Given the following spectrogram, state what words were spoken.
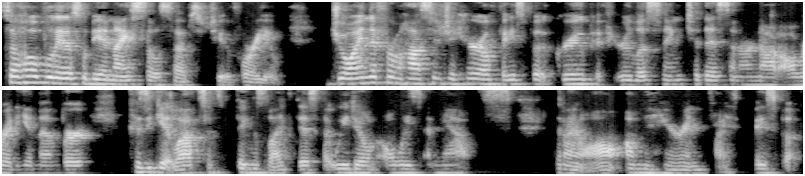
So hopefully this will be a nice little substitute for you. Join the From Hostage to Hero Facebook group if you're listening to this and are not already a member, because you get lots of things like this that we don't always announce that I'm, I'm here in Facebook.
